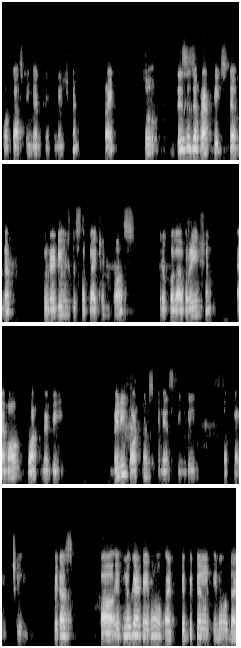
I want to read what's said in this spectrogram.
forecasting, and replenishment. Right. So this is a practice developed to reduce the supply chain costs through collaboration among what may be many partners in a single supply chain. Because uh, if you look at you know a typical you know the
